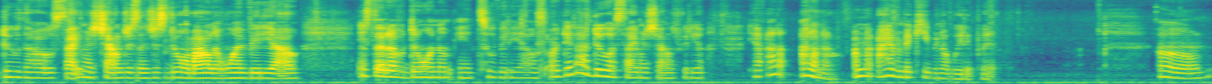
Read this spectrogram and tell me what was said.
do those savings challenges and just do them all in one video instead of doing them in two videos. Or did i do a savings challenge video? Yeah i don't i don't know. I'm not i haven't been keeping up with it but um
